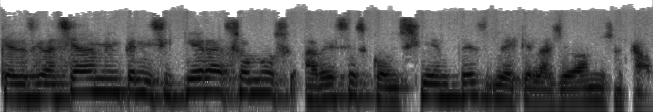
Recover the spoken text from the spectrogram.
que desgraciadamente ni siquiera somos a veces conscientes de que las llevamos a cabo.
